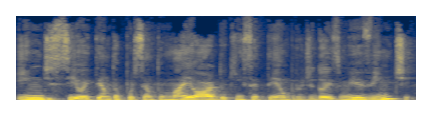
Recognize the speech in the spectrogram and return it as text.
índice 80% maior do que em setembro de 2020.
